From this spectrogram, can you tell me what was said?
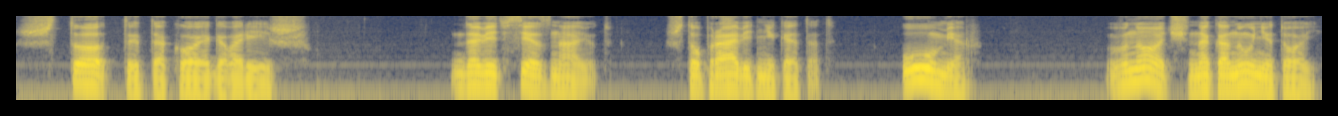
«Что ты такое говоришь? Да ведь все знают, что праведник этот умер в ночь накануне той,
